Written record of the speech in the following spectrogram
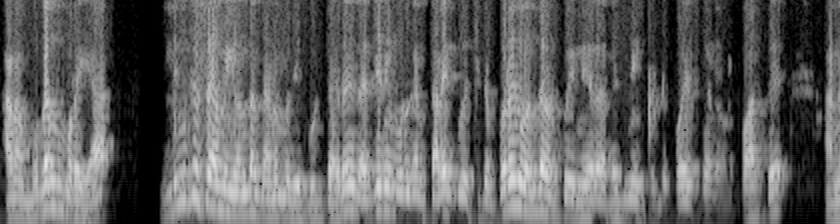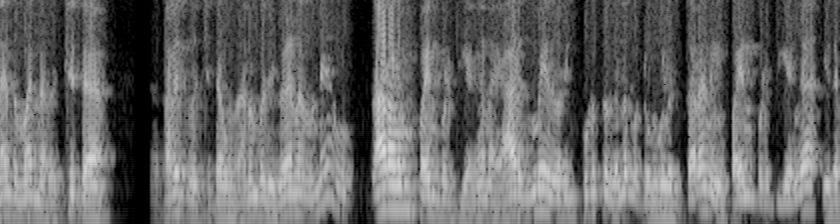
ஆனா முதல் முறையா லிங்குசாமிக்கு வந்து அந்த அனுமதி கொடுத்தாரு. ரஜினி முருகன் தலைப்பு வச்சிட்ட பிறகு வந்து அவர் போய் நேராக ரஜினியை கூப்பிட்டு போயஸ் பார்த்து அண்ணன் இந்த மாதிரி நான் வச்சுட்டேன். தலைப்பு வச்சுட்டேன். உங்கள் அனுமதி வேணும்னே தாராளமாக பயன்படுத்திக்கங்க. நான் யாருக்குமே இது வரைக்கும் கொடுத்ததில்லை. பட் உங்களுக்கு தரேன். நீங்கள் பயன்படுத்திக்கங்க. இதை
